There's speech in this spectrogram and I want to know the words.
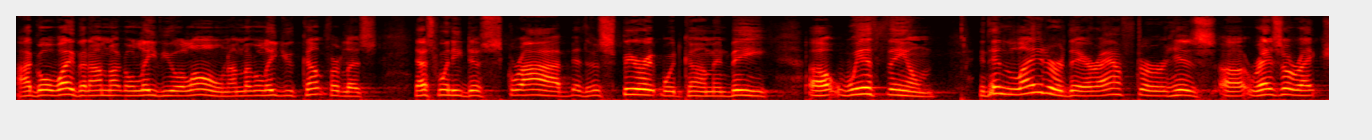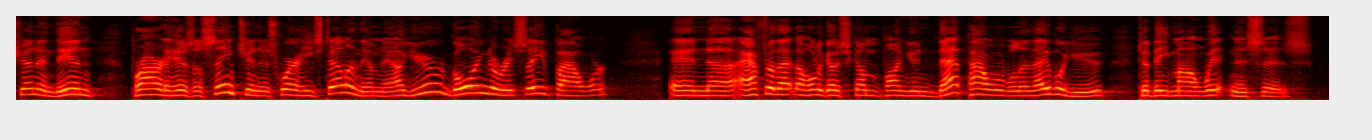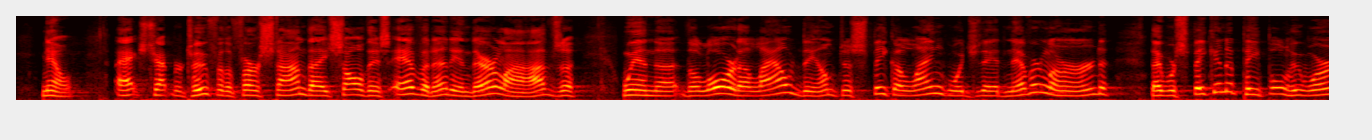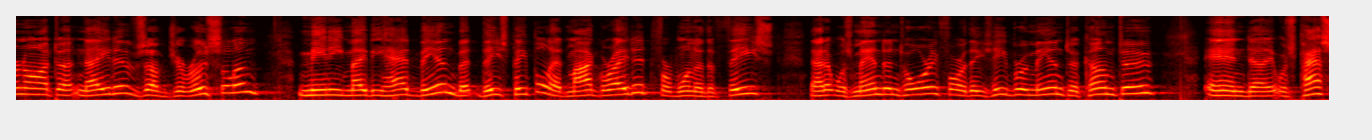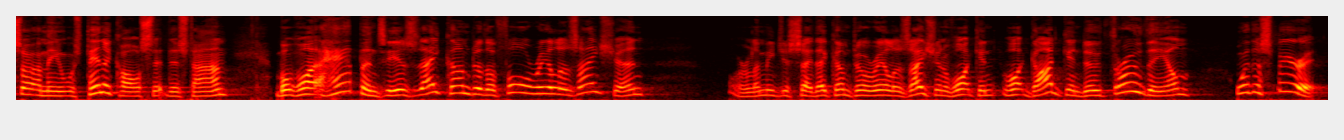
I go away, but I'm not going to leave you alone. I'm not going to leave you comfortless. That's when he described that the Spirit would come and be uh, with them. And then later, there, after his uh, resurrection and then prior to his ascension, is where he's telling them now, you're going to receive power. And uh, after that, the Holy Ghost come upon you, and that power will enable you to be my witnesses. Now, Acts chapter 2, for the first time, they saw this evident in their lives uh, when uh, the Lord allowed them to speak a language they had never learned they were speaking to people who were not uh, natives of Jerusalem. Many maybe had been, but these people had migrated for one of the feasts that it was mandatory for these Hebrew men to come to. And uh, it was Passover, I mean, it was Pentecost at this time. But what happens is they come to the full realization, or let me just say, they come to a realization of what, can, what God can do through them with the Spirit.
